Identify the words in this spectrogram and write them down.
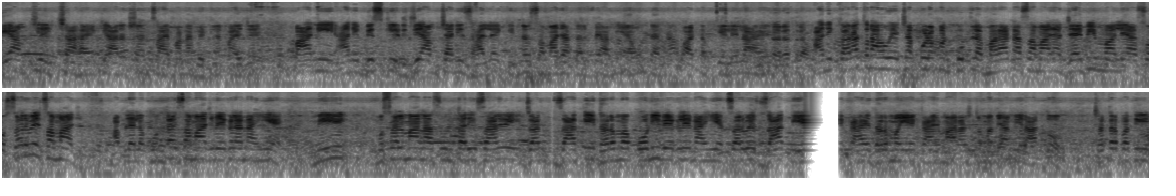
ही आमची इच्छा आहे की आरक्षण साहेबांना भेटलं पाहिजे. पाणी आणि बिस्किट जे आमच्यानी झालंय किन्नर समाजातर्फे आम्ही येऊन त्यांना वाटप केलेलं आहे. करत राहू. आणि करत राहू याच्यापुढे पण कुठलं मराठा समाज जय भीम माले असो सर्व समाज आपल्याला कोणताही समाज वेगळा नाही आहे मी मुसलमान असून तरी सर्व जन जाती धर्म कोणी वेगळे नाही आहेत सर्व जात एक आहे धर्म एक आहे. महाराष्ट्रामध्ये आम्ही राहतो. छत्रपती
